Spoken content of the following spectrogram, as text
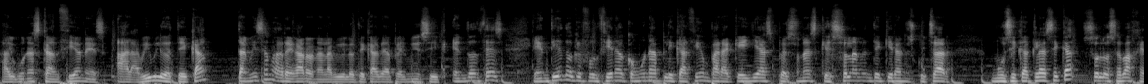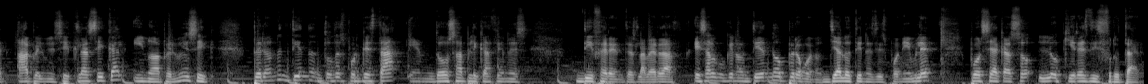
algunas canciones a la biblioteca también se me agregaron a la biblioteca de Apple Music. Entonces entiendo que funciona como una aplicación para aquellas personas que solamente quieran escuchar música clásica, solo se bajen Apple Music Classical y no Apple Music. Pero no entiendo entonces por qué está en dos aplicaciones diferentes, la verdad. Es algo que no entiendo, pero bueno, ya lo tienes disponible por si acaso lo quieres disfrutar.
